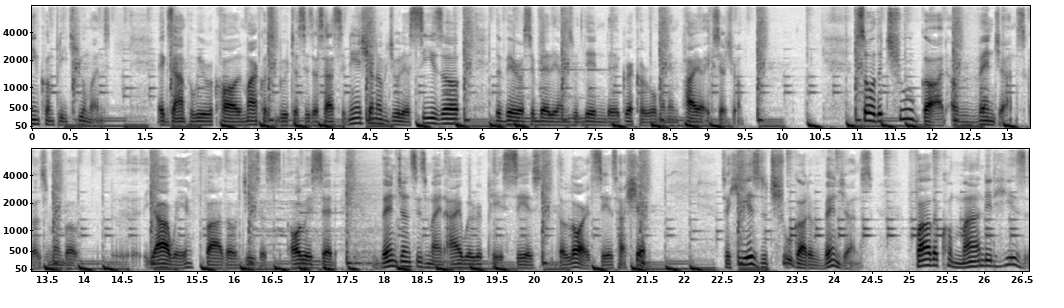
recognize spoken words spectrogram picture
incomplete humans. Example, we recall Marcus Brutus's assassination of Julius Caesar, the various rebellions within the Greco Roman Empire, etc. So, the true God of vengeance, because remember, uh, Yahweh, Father of Jesus, always said, Vengeance is mine, I will repay, says the Lord, says Hashem. So, He is the true God of vengeance. Father commanded His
